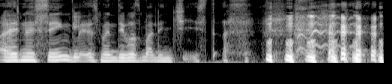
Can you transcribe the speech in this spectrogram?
Ay, no sé inglés, mendigos malinchistas.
